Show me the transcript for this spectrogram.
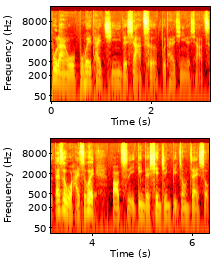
不然我不会太轻易的下车，不太轻易的下车。但是我还是会保持一定的现金比重在手。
